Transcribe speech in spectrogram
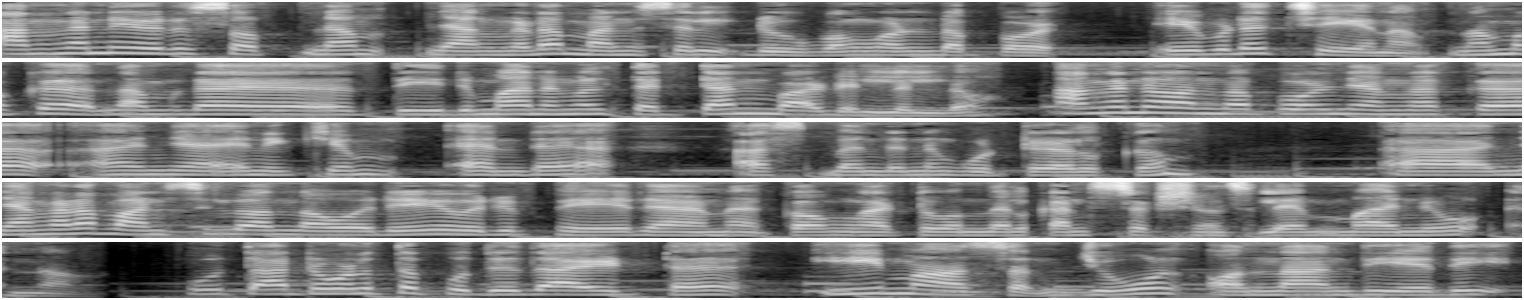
അങ്ങനെ ഒരു സ്വപ്നം ഞങ്ങളുടെ മനസ്സിൽ രൂപം കൊണ്ടപ്പോൾ എവിടെ ചെയ്യണം? നമുക്ക് നമ്മുടെ തീരുമാനങ്ങൾ തെറ്റാൻ പാടില്ലല്ലോ. അങ്ങനെ വന്നപ്പോൾ ഞങ്ങൾക്ക് എനിക്കും എന്റെ ഹസ്ബൻഡിനും കുട്ടികൾക്കും ഞങ്ങളുടെ മനസ്സിൽ വന്ന ഒരേ ഒരു പേരാണ് കൊങ്ങാട്ടുകുന്നൽ കൺസ്ട്രക്ഷൻസിലെ മനു എന്നാണ്. കൂത്താട്ടുകുളത്ത് പുതിയതായിട്ട് ഈ മാസം ജൂൺ ഒന്നാം തീയതി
